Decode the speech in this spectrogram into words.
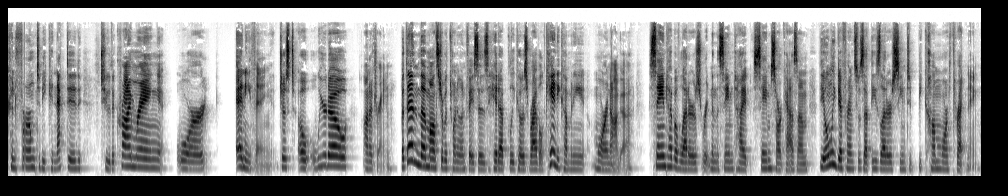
confirmed to be connected to the crime ring or anything. Just a weirdo on a train. But then the monster with 21 faces hit up Glico's rival candy company, Morinaga. Same type of letters, written in the same type, same sarcasm. The only difference was that these letters seemed to become more threatening.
